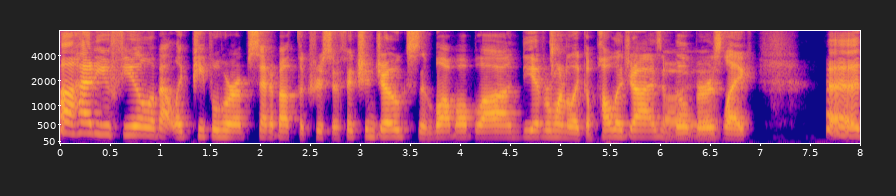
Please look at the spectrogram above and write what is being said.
"Oh, how do you feel about like people who are upset about the crucifixion jokes and blah blah blah? And do you ever want to like apologize?" And Oh, Bill yeah. Burr's like, uh,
